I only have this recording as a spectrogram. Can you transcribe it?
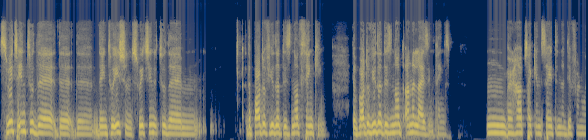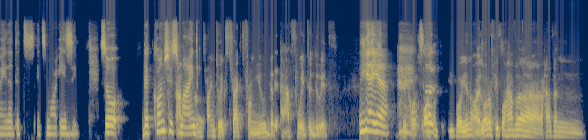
switch into the, the the the intuition switch into the um, the part of you that is not thinking the part of you that is not analyzing things. Mm, perhaps i can say it in a different way that it's it's more easy. So the conscious I'm, mind i'm trying to extract from you the pathway to do it. Yeah yeah. Because so, people you know a lot of people have a have an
